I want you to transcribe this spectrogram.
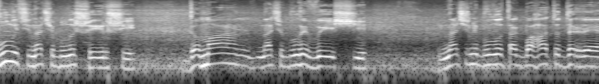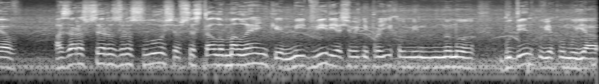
вулиці наче були ширші, дома наче були вищі, наче не було так багато дерев. А зараз все розрослося, все стало маленьким. Мій двір, я сьогодні проїхав мимо будинку, в якому я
